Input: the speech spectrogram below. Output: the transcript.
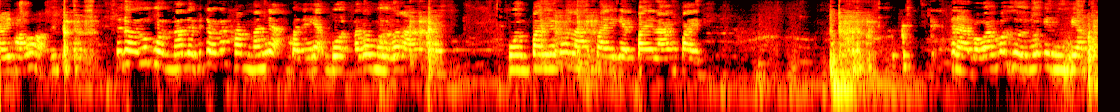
ล์เขาอะพี่จอยก็บ่นนะแต่พี่จอยก็ทำนั้นเนี่ยแบบนี้บ่นแล้วก็มือก็ล้างไปบ่นไปแล้วก็ล้างไปเก็บไปล้างไป แทนาดบอกว่าเมื่อคืนก็กินเบียร์ของ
